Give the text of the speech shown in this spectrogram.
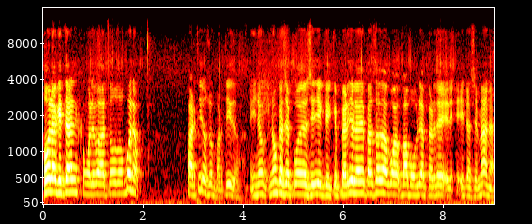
Hola, ¿qué tal? ¿Cómo le va a todo? Bueno, partidos son partidos y nunca se puede decidir que el que perdió la vez pasada va, a volver a perder esta semana.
